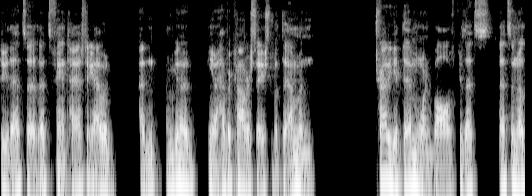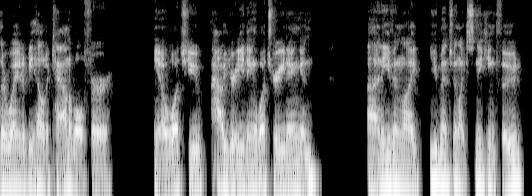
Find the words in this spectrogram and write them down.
dude, that's a that's fantastic. I would I'm, I'm gonna you know have a conversation with them and try to get them more involved because that's that's another way to be held accountable for you know what you how you're eating what you're eating and uh, and even like you mentioned like sneaking food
